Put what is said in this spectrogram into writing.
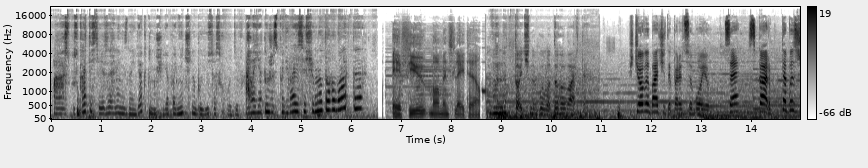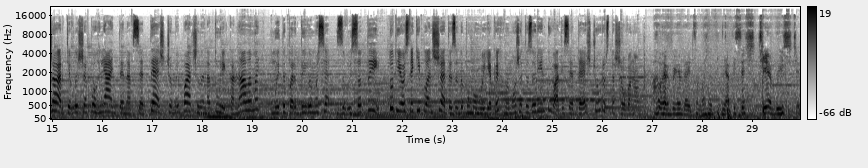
а спускатися я взагалі не знаю як, тому що я панічно боюся сходів. Але я дуже сподіваюся, що воно того варте. A few moments later. Воно точно було того варте. Що ви бачите перед собою? Це скарб. Та без жартів лише погляньте на все те, що ми бачили на турі каналами. Ми тепер дивимося з висоти. Тут є ось такі планшети, за допомогою яких ви можете зорієнтуватися, де що розташовано. Але виявляється, можна піднятися ще вище.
